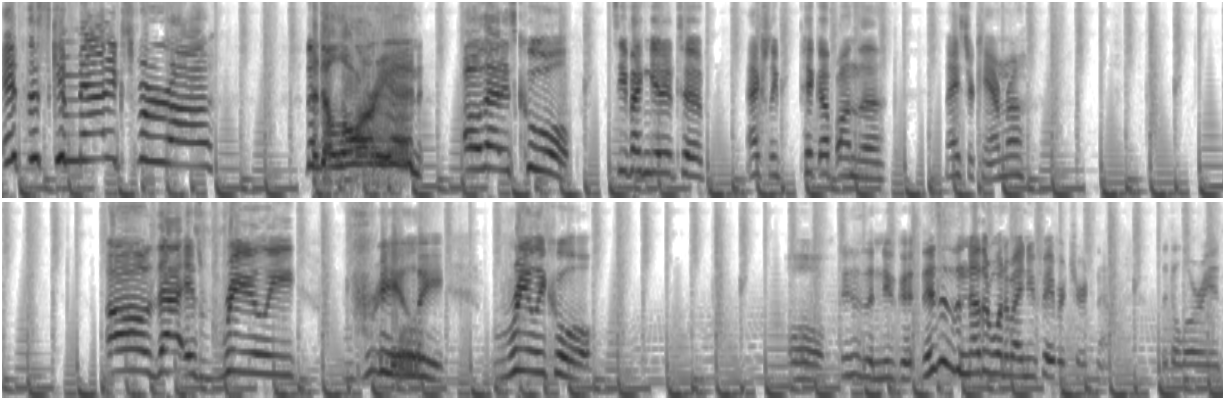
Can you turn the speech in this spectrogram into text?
It's the schematics for, uh, the DeLorean! Oh, that is cool. Let's see if I can get it to actually pick up on the nicer camera. Oh, that is really, really, really cool. Oh, this is a new good. This is another one of my new favorite shirts now. The DeLorean.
